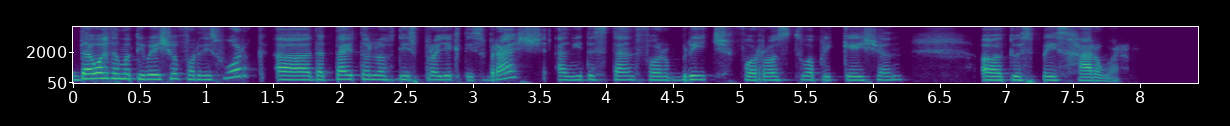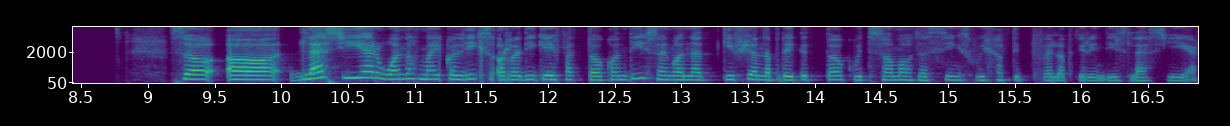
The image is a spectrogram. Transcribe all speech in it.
that was the motivation for this work. Uh, the title of this project is BRASH, and it stands for Bridge for ROS2 Application uh, to Space Hardware. So uh, last year, one of my colleagues already gave a talk on this. I'm going to give you an updated talk with some of the things we have developed during this last year.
